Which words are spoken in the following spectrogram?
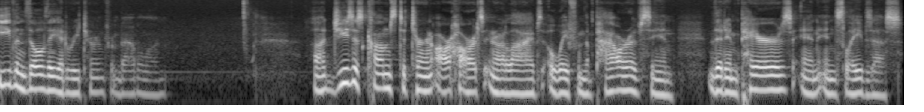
even though they had returned from Babylon. Uh, Jesus comes to turn our hearts and our lives away from the power of sin that impairs and enslaves us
